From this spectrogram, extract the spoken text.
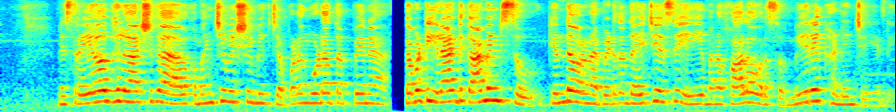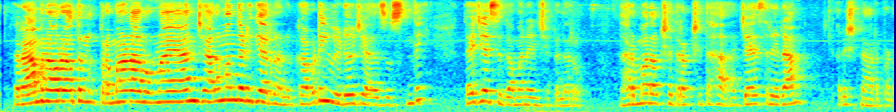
మీ శ్రేయోభిలాషగా ఒక మంచి విషయం మీకు చెప్పడం కూడా తప్పేనా? కాబట్టి ఇలాంటి కామెంట్స్ కింద ఎవరైనా పెడితే దయచేసి మన ఫాలోవర్స్ మీరే ఖండించేయండి. రామనవరాత్రులకు ప్రమాణాలు ఉన్నాయా అని చాలా మంది అడిగారు నన్ను. కాబట్టి ఈ వీడియో చేయాల్సి వస్తుంది. దయచేసి గమనించగలరు. ధర్మరక్షిత రక్షిత జయ శ్రీరామ్ కృష్ణార్పణ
